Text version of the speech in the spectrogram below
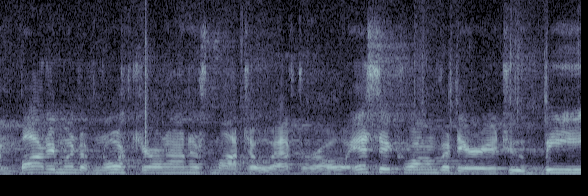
embodiment of North Carolina's motto, after all, esse quam videri, to be.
